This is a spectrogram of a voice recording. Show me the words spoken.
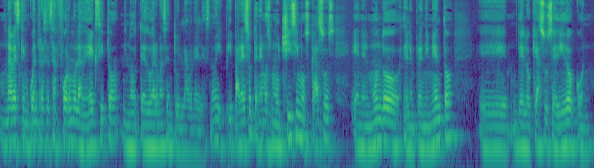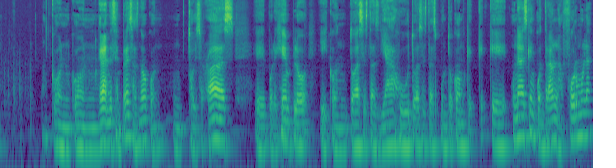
una vez que encuentras esa fórmula de éxito, no te duermas en tus laureles. ¿no? Y, para eso tenemos muchísimos casos en el mundo del emprendimiento, eh, de lo que ha sucedido con, con, con grandes empresas, ¿no? con Toys R Us, eh, por ejemplo, y con todas estas Yahoo, todas estas .com, que, que, una vez que encontraron la fórmula,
